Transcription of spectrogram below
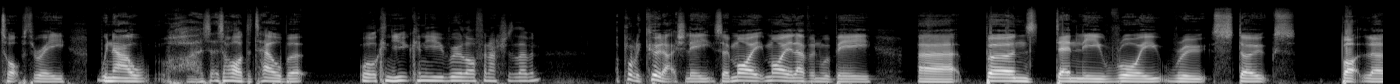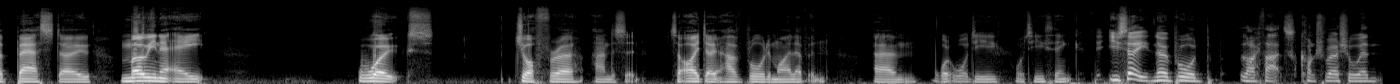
top three. We now it's, it's hard to tell, but Well, can you can you reel off an Ashes eleven? I probably could actually. So my my eleven would be uh, Burns, Denley, Roy, Root, Stokes, Buttler, Bairstow, Moeen at eight, Woakes, Jofra, Anderson. So I don't have Broad in my eleven. Um, what what do you what do you think? You say no broad b- like that's controversial, and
